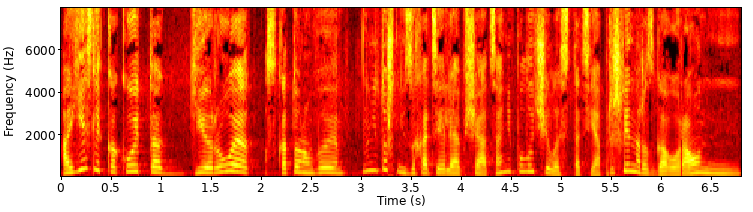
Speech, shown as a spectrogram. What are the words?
А есть ли какой-то герой, с которым вы, ну не то что не захотели общаться, а не получилась статья, пришли на разговор, а он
